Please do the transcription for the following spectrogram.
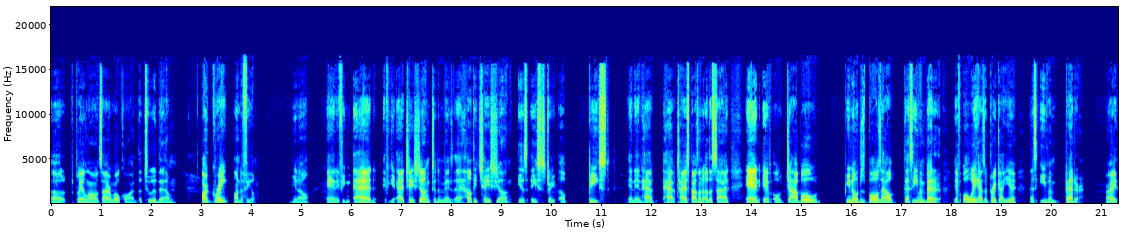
uh, to play alongside Roquan. The two of them are great on the field, you know. And if you can add, if you add Chase Young to the mix, a healthy Chase Young is a straight up beast. And then have have Tyus Bowser on the other side. And if Ojabo, you know, just balls out, that's even better. If Owe has a breakout year, that's even better. Right?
